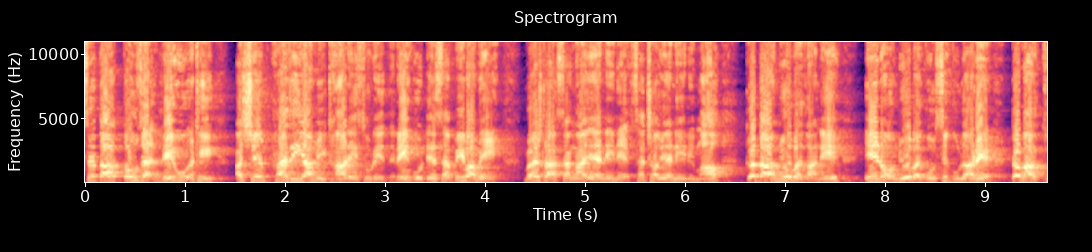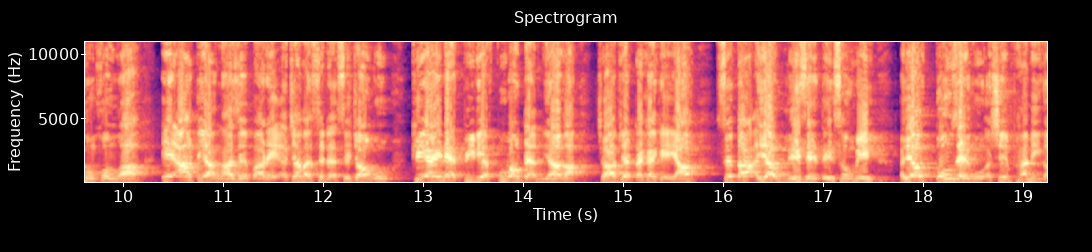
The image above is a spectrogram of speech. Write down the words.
စစ်သား34ဦးအထိအရှင်ဖမ်းဆီးရမိထားတယ်ဆိုတဲ့သတင်းကိုတင်ဆက်ပေးပါမယ်။မတ်လ15ရက်နေ့နဲ့16ရက်နေ့တွေမှာကတာမြို့ဘက်ကနေအင်းတော်မြို့ဘက်ကိုစစ်ကူလာတဲ့တမခွန်ခွန်ကအင်အား150ပါတဲ့အကြမ်းဖက်စစ်တပ်စစ်ကြောင်းကို KI နဲ့ PDF ပူပေါင်းတပ်များကကြားဖြတ်တိုက်ခိုက်ခဲ့ရာစစ်သားအယောက်40တိတ်ဆုံးပြီးအယောက်30ကိုအရှင်ဖမ်းမိက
